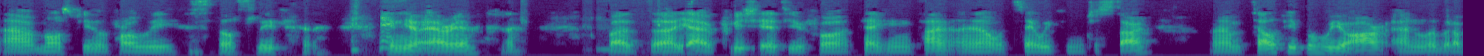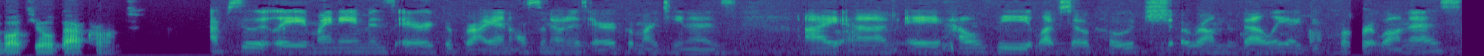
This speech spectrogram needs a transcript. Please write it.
Uh, most people probably still sleep in your area. But uh, yeah, I appreciate you for taking time, and I would say we can just start. Um, tell people who you are and a little bit about your background. Absolutely. My name is Ericka Brian, also known as Ericka Martinez. I am a healthy lifestyle coach around the Valley. I do corporate wellness.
